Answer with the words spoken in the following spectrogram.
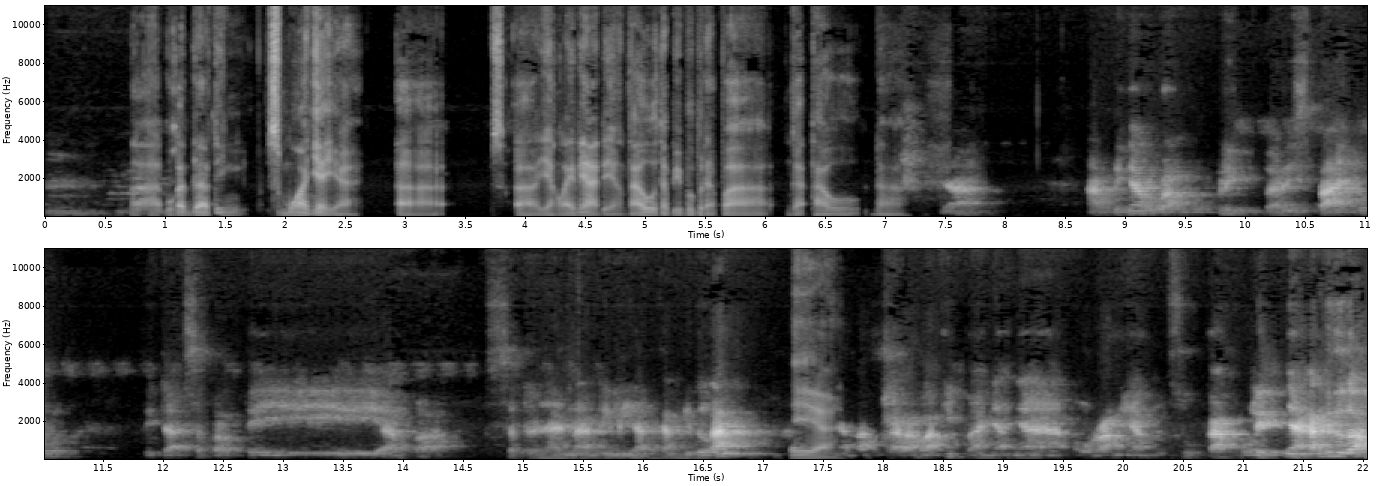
Hmm. Nah bukan berarti semuanya ya. Uh, uh, yang lainnya ada yang tahu tapi beberapa nggak tahu. Nah, ya, artinya ruang publik barista itu tidak seperti apa sederhana dilihatkan gitu kan? Iya. Ternyata sekarang lagi banyaknya orang yang suka kulitnya kan gitu toh?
